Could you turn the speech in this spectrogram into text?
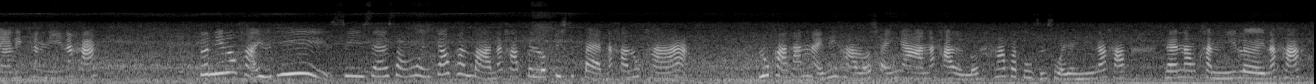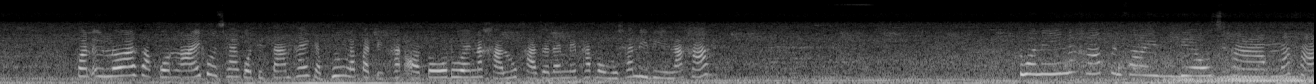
ยาริสคันนี้นะคะ ตัวนี้เราขายอยู่ที่ 429,000 บาทนะคะ เป็นรถปี 18 นะคะ ลูกค้า ลูกค้าท่านไหนที่หารถใช้งานนะคะ หรือรถ 5 ประตูสวยๆอย่างนี้นะคะ แนะนำคันนี้เลยนะคะ ก่อนอื่นเลยฝากกดไลค์กดแชร์กดติดตามให้กับพึ่งและปฏิพัฒน์ออโต้ด้วยนะคะ ลูกค้าจะได้ไม่พลาดโปรโมชั่นดีๆนะคะ ตัวนี้นะคะเป็นไฟเดียวชามนะคะ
